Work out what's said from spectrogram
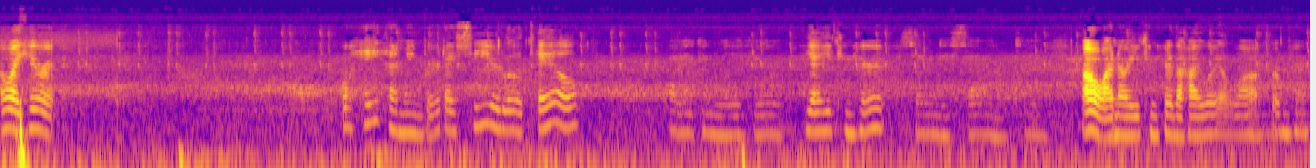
Oh, I hear it. Oh, hey, hummingbird. I see your little tail. Oh, you can really hear it. Yeah, you can hear it. 77 too. Oh, I know you can hear the highway a lot from here.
